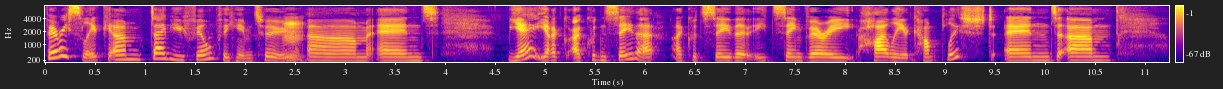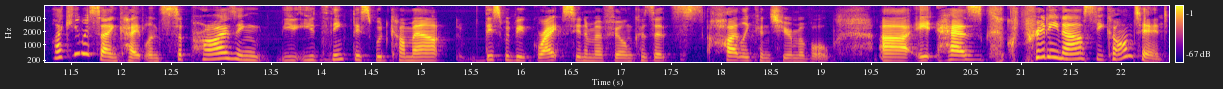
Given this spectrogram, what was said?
Very slick. Um, debut film for him too, um, and. Yeah, yeah, I, I couldn't see that. I could see that he seemed very highly accomplished, and um, like you were saying, Caitlin, surprising. You, you'd think this would come out. This would be a great cinema film because it's highly consumable. Uh, it has pretty nasty content.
